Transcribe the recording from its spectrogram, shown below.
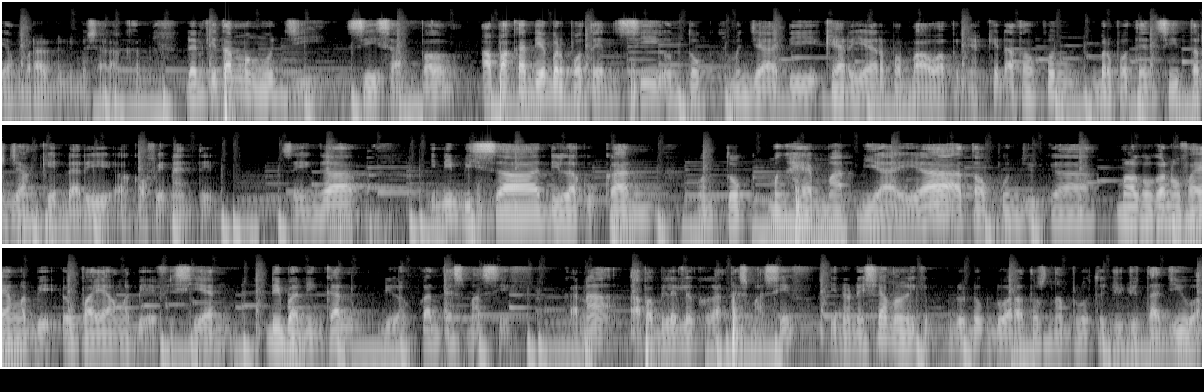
yang berada di masyarakat dan kita menguji si sampel apakah dia berpotensi untuk menjadi carrier pembawa penyakit ataupun berpotensi terjangkit dari uh, COVID-19 sehingga ini bisa dilakukan untuk menghemat biaya ataupun juga melakukan upaya yang lebih upaya yang lebih efisien dibandingkan dilakukan tes masif. Karena apabila dilakukan tes masif, Indonesia memiliki penduduk 267 juta jiwa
